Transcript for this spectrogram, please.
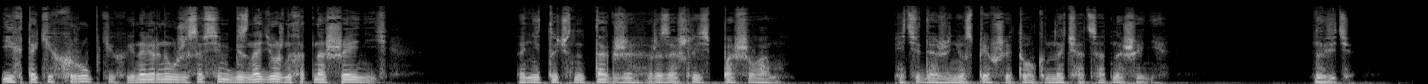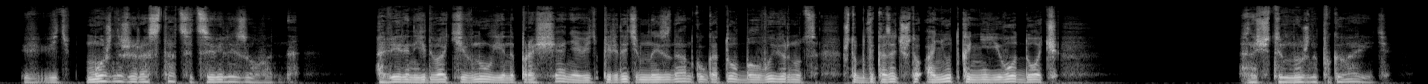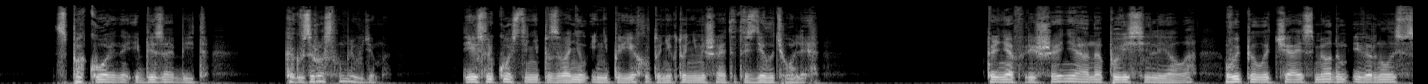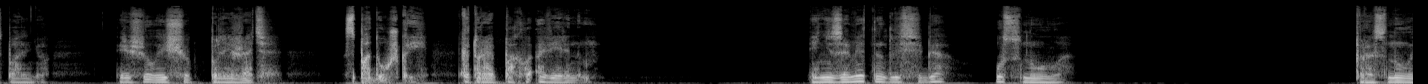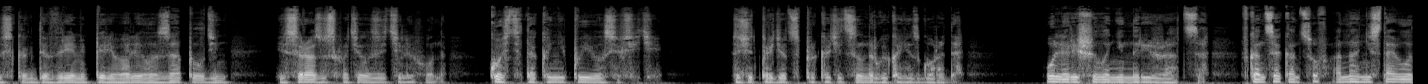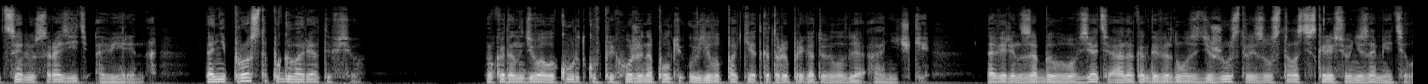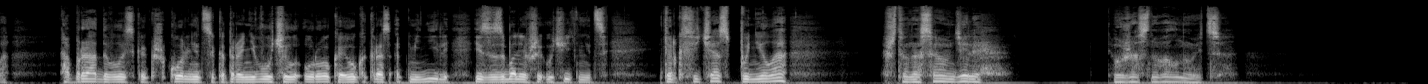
их таких хрупких и, наверное, уже совсем безнадежных отношений — они точно так же разошлись по швам. Эти даже не успевшие толком начаться отношения. Но ведь... ведь можно же расстаться цивилизованно. Аверин едва кивнул ей на прощание, ведь перед этим наизнанку готов был вывернуться, чтобы доказать, что Анютка не его дочь. Значит, им нужно поговорить. Спокойно и без обид, как взрослым людям — если Костя не позвонил и не приехал, то никто не мешает это сделать Оле. Приняв решение, она повеселела, выпила чай с медом и вернулась в спальню. Решила еще полежать с подушкой, которая пахла Авериным. И незаметно для себя уснула. Проснулась, когда время перевалило за полдень, и сразу схватила за телефон — Костя так и не появился в сети. Значит, придется прокатиться на другой конец города. Оля решила не наряжаться. В конце концов, она не ставила целью сразить Аверина. Они просто поговорят и все. Но когда надевала куртку, в прихожей на полке увидела пакет, который приготовила для Анечки. Аверин забыл его взять, а она, когда вернулась с дежурства, из-за усталости, скорее всего, не заметила. Обрадовалась, как школьница, которая не выучила урока, его как раз отменили из-за заболевшей учительницы — только сейчас поняла, что на самом деле ужасно волнуется.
